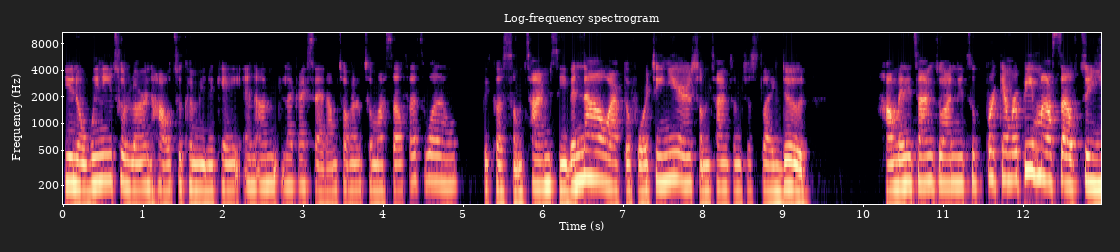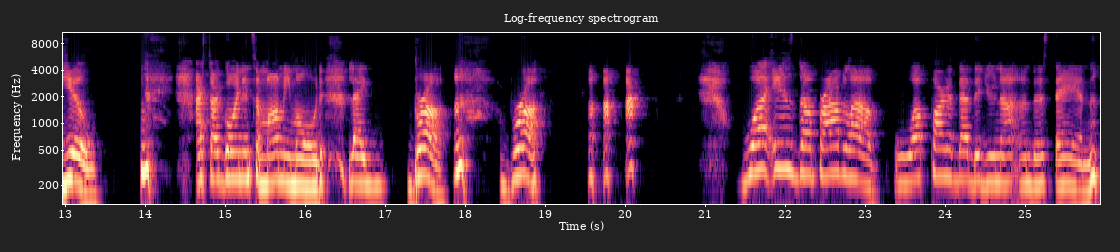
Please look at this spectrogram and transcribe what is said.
you know, we need to learn how to communicate. And I'm, like I said, I'm talking to myself as well, because sometimes, even now, after 14 years, sometimes I'm just like, dude, how many times do I need to freaking repeat myself to you? I start going into mommy mode, like, bruh, bruh. what is the problem? What part of that did you not understand?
